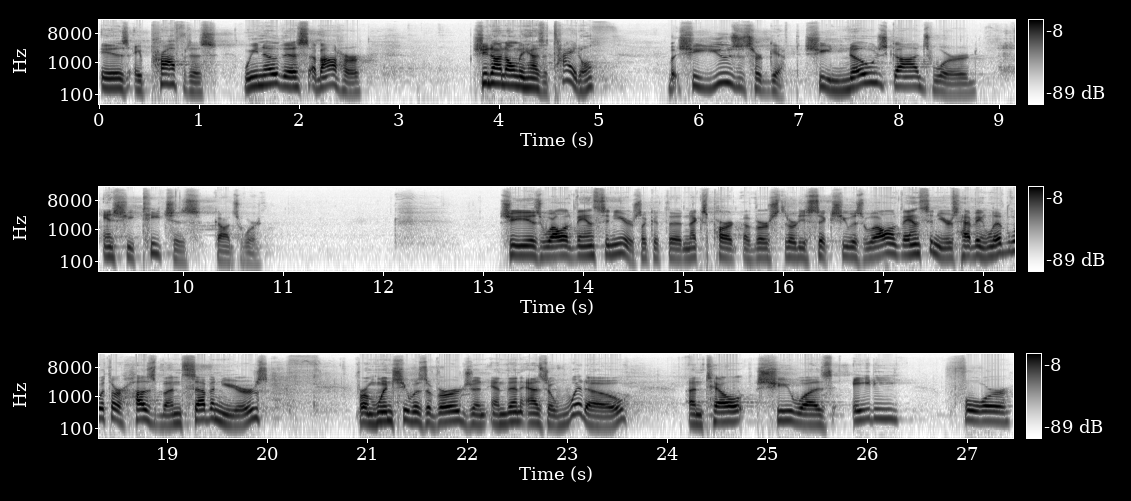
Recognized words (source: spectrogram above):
is a prophetess we know this about her she not only has a title but she uses her gift she knows god's word and she teaches God's word. She is well advanced in years. Look at the next part of verse 36. She was well advanced in years, having lived with her husband seven years from when she was a virgin, and then as a widow until she was 84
